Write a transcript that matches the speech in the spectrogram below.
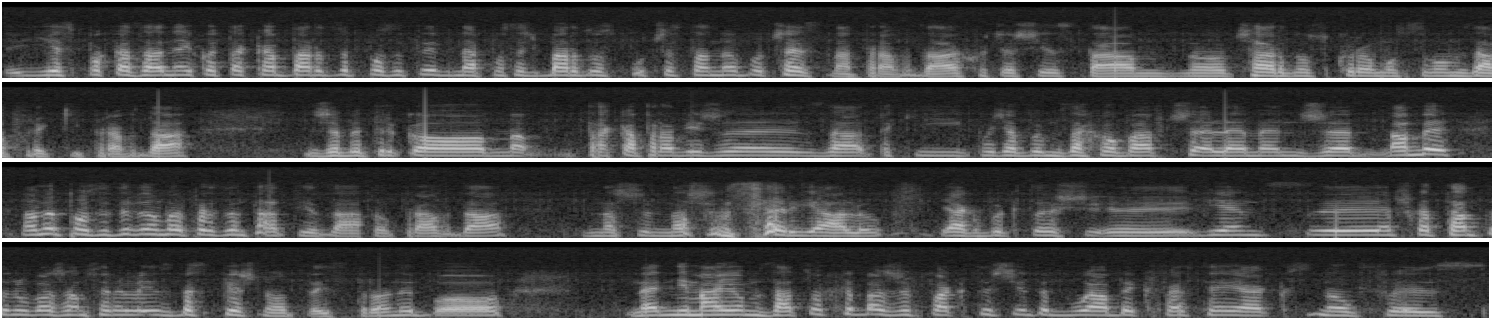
Jest pokazany jako taka bardzo pozytywna postać, bardzo współczesna, nowoczesna, prawda? Chociaż jest tam no, czarnoskórą osobą z Afryki, prawda? Żeby tylko ma, taka prawie, że za taki powiedziałbym zachowawczy element, że mamy, mamy pozytywną reprezentację za to, prawda? W naszym, naszym serialu. Jakby ktoś, yy, więc yy, na przykład tamten uważam serial jest bezpieczny od tej strony, bo nie mają za to, chyba że faktycznie to byłaby kwestia jak znów y, z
